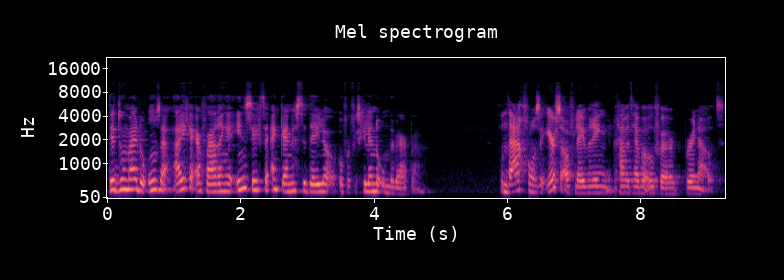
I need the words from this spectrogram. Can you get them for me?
Dit doen wij door onze eigen ervaringen, inzichten en kennis te delen over verschillende onderwerpen. Vandaag voor onze eerste aflevering gaan we het hebben over burn-out.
